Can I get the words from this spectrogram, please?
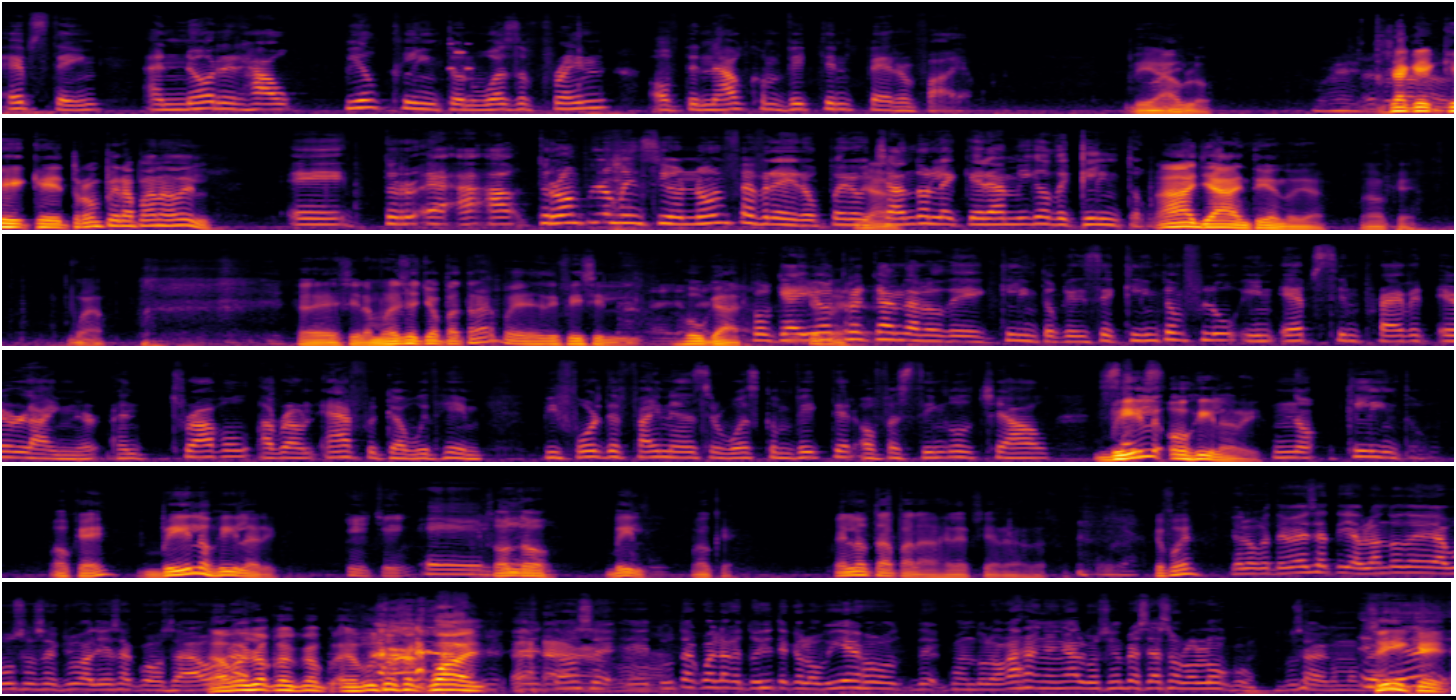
Epstein and noted how Bill Clinton was a friend of the now convicted pedophile. Diablo. O sea, que, que, que Trump era pana de él. Eh, Tr- eh, Trump lo mencionó en febrero, pero Ya. echándole que era amigo de Clinton. Ah, ya, entiendo, ya. Ok. Wow. Eh, si la mujer se echó para atrás, pues es difícil jugar. Porque hay otro pues. escándalo de Clinton que dice Clinton flew in Epstein private airliner and traveled around Africa with him before the financier was convicted of a single child. ¿Bill o Hillary? No, Clinton. Ok. ¿Bill o Hillary? Sí, sí. Eh, Son Bill. dos. Bill. Ok. Él no está para las elecciones. ¿Qué fue? que lo que te voy a decir a ti, hablando de abuso sexual y esa cosa, Ah, ahora... abuso sexual. Entonces, eh, ¿tú te acuerdas que tú dijiste que los viejos, de- cuando lo agarran en algo, siempre se hacen los locos? Tú sabes, como que... Sí, que,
